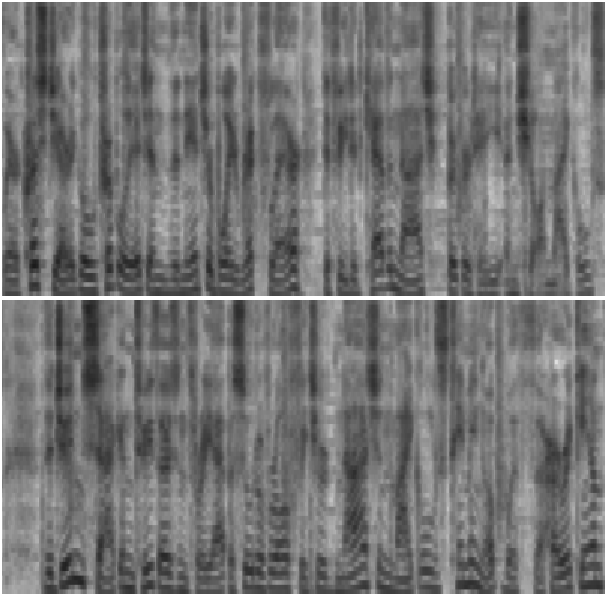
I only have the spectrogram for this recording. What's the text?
where Chris Jericho, Triple H, and the Nature Boy Ric Flair defeated Kevin Nash, Booker T, and Shawn Michaels. The June 2nd, 2003 episode of Raw featured Nash and Michaels teaming up with the Hurricane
